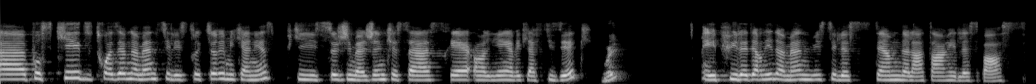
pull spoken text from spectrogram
Euh, pour ce qui est du troisième domaine, c'est les structures et mécanismes. Puis ça, j'imagine que ça serait en lien avec la physique. Oui. Et puis le dernier domaine, lui, c'est le système de la Terre et de l'espace.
